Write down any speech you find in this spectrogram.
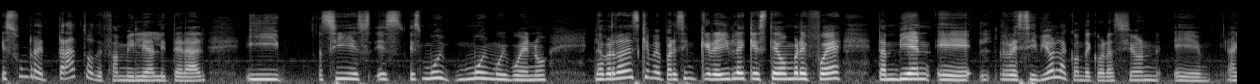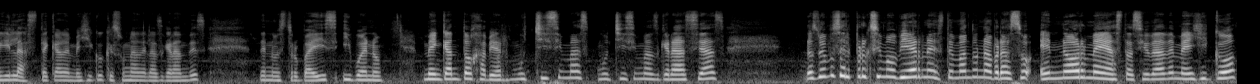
es un retrato de familia literal. Y sí, es, es, es muy, muy, muy bueno. La verdad es que me parece increíble que este hombre fue también, eh, recibió la condecoración eh, Águila Azteca de México, que es una de las grandes de nuestro país. Y bueno, me encantó Javier. Muchísimas, muchísimas gracias. Nos vemos el próximo viernes. Te mando un abrazo enorme hasta Ciudad de México.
